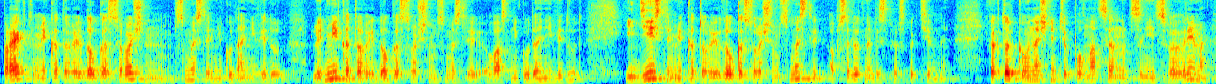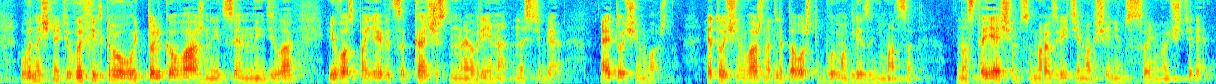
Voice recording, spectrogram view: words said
проектами, которые в долгосрочном смысле никуда не ведут, людьми, которые в долгосрочном смысле вас никуда не ведут, и действиями, которые в долгосрочном смысле абсолютно бесперспективны. Как только вы начнете полноценно ценить свое время, вы начнете выфильтровывать только важные и ценные дела, и у вас появится качественное время на себя. А это очень важно. Это очень важно для того, чтобы вы могли заниматься настоящим саморазвитием, общением со своими учителями.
